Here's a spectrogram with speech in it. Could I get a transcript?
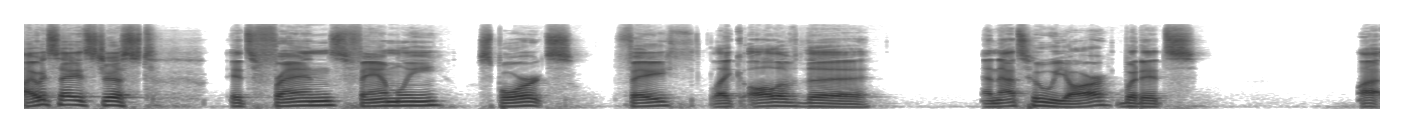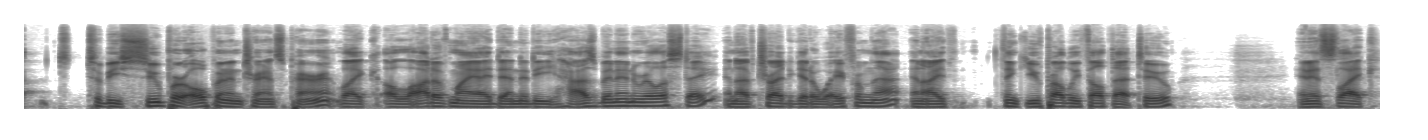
I would say it's just it's friends, family, sports, faith, like all of the, and that's who we are. But it's uh, to be super open and transparent. Like a lot of my identity has been in real estate, and I've tried to get away from that. And I think you've probably felt that too. And it's like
